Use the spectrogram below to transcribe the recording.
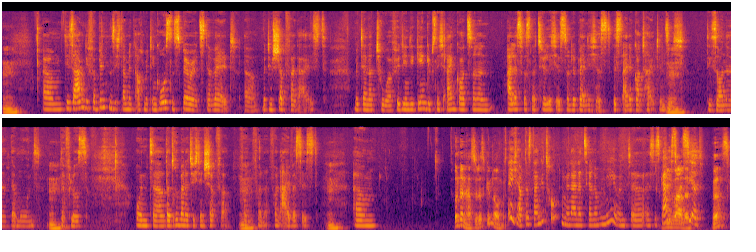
Mhm. Ähm, die sagen, die verbinden sich damit auch mit den großen Spirits der Welt, äh, mit dem Schöpfergeist, mit der Natur. Für die Indigenen gibt es nicht einen Gott, sondern alles, was natürlich ist und lebendig ist, ist eine Gottheit in sich. Mhm die Sonne, der Mond, mhm. der Fluss. Und äh, darüber natürlich den Schöpfer von, mhm. von, von all was ist. Mhm. Ähm, und dann hast du das genommen. Ich habe das dann getrunken in einer Zeremonie und äh, es ist gar Wie nichts passiert. Das? Was?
